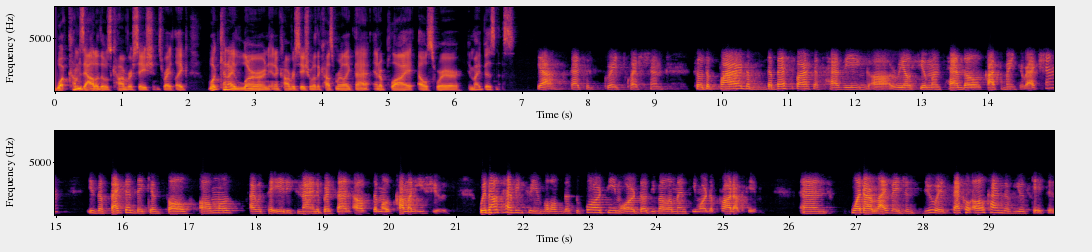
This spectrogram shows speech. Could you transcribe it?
what comes out of those conversations, right? Like, what can I learn in a conversation with a customer like that and apply elsewhere in my business? Yeah, that's a great question. So the part, the, the best part of having uh, real humans handle customer interaction is the fact that they can solve almost I would say 80 to 90% of the most common issues without having to involve the support team or the development team or the product team. And what our live agents do is tackle all kinds of use cases,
